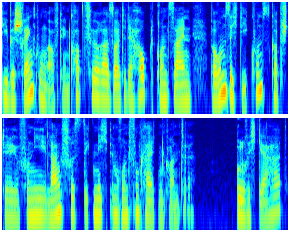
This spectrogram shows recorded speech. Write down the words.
Die Beschränkung auf den Kopfhörer sollte der Hauptgrund sein, warum sich die Kunstkopfstereophonie langfristig nicht im Rundfunk halten konnte. Ulrich Gerhard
